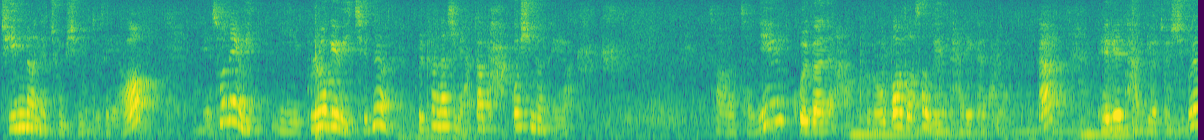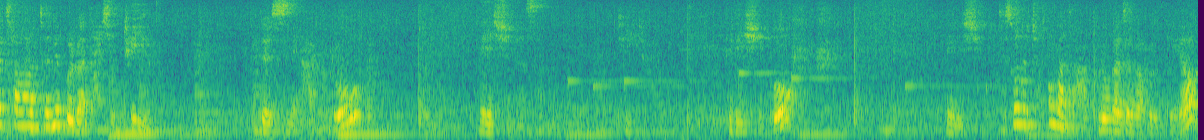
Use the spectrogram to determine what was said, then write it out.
뒷면에 중심을 두세요. 네, 손의 위, 이 블록의 위치는 불편하시면 약간 바꾸시면 돼요. 천천히 골반을 앞으로 뻗어서 왼 다리가 나갔다가 배를 당겨주시고요. 천천히 골반 다시 뒤로. 들으시면 앞으로 내쉬면서 뒤로. 들이쉬고 내쉬고 손을 조금만 더 앞으로 가져가 볼게요.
